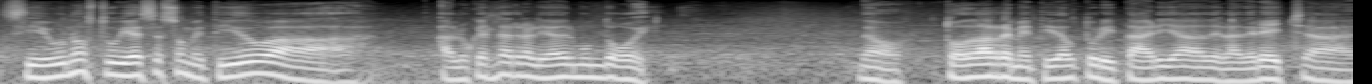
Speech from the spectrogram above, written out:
Si uno estuviese sometido a, a lo que es la realidad del mundo hoy, no, toda la arremetida autoritaria de la derecha,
